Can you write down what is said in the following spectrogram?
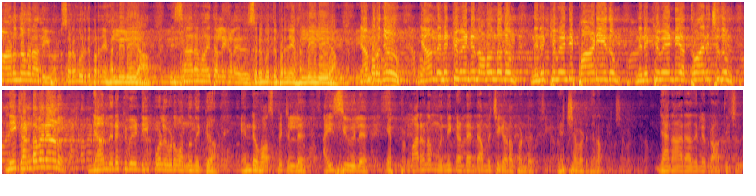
കാണുന്നവനാ ദൈവം. സ്വരമൂർത്തി പറഞ്ഞേ ഹല്ലേലൂയ. നിസ്സാരമായി തള്ളിക്കളയരുത്. സ്വരമൂർത്തി പറഞ്ഞേ ഹല്ലേലൂയ. ഞാൻ പറഞ്ഞു ഞാൻ നിനക്ക് വേണ്ടി നടന്നതും നിനക്ക് വേണ്ടി പാടിയതും നിനക്ക് വേണ്ടി അധ്വാനിച്ചതും നീ കണ്ടവനാണ്. ഞാൻ നിനക്ക് വേണ്ടി ഇപ്പോൾ ഇവിടെ വന്ന് നിൽക്കുക. എന്റെ ഹോസ്പിറ്റലിൽ ഐ സിയുൽ മരണം മുന്നിൽ കണ്ട എന്റെ അമ്മച്ചി കിടപ്പുണ്ട്. രക്ഷപ്പെടുത്തണം ഞാൻ ആരാധനയിൽ പ്രാർത്ഥിച്ചു.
